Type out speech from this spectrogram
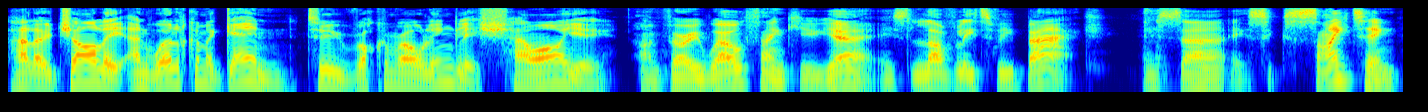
Hello, Charlie, and welcome again to Rock and Roll English. How are you? I'm very well, thank you. Yeah, it's lovely to be back. It's uh, it's exciting.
